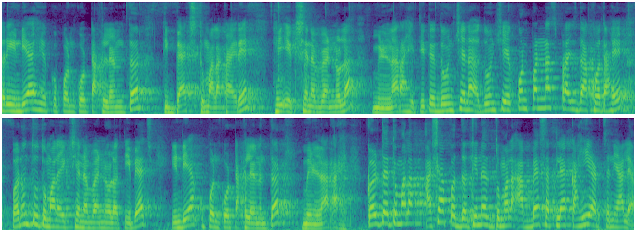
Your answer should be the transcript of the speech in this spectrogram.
तर इंडिया हे कुपन कोड टाकल्यानंतर ती बॅच तुम्हाला काय रे? ही एकशे नव्याण्णवला मिळणार आहे. तिथे दोनशे न दोनशे एकोणपन्नास प्राईस दाखवत आहे. परंतु तुम्हाला एकशे नव्याण्णवला ती बॅच इंडिया कुपन कोड टाकल्यानंतर मिळणार आहे. कळतंय तुम्हाला? अशा पद्धतीनं तुम्हाला अभ्यासातल्या काही अडचणी आल्या.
